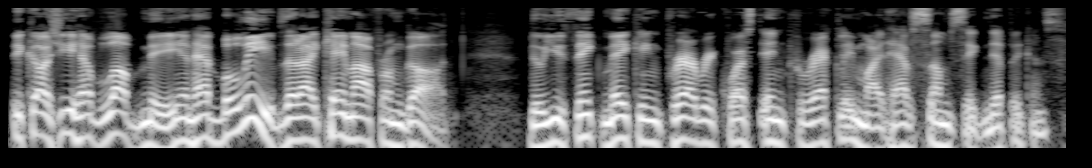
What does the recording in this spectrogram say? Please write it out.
because ye have loved me and have believed that I came out from God. Do you think making prayer requests incorrectly might have some significance?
